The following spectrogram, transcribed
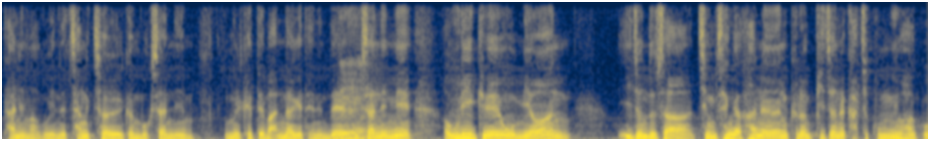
담임하고 있는 장철근 목사님을 그때 만나게 되는데 네. 목사님이 우리 교회에 오면 이전도사 지금 생각하는 그런 비전을 같이 공유하고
